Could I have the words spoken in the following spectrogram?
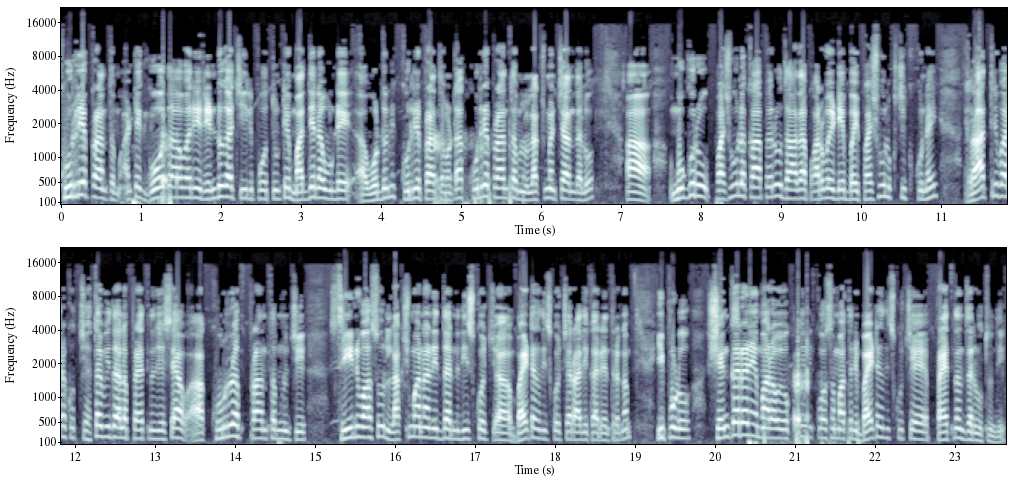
కుర్రె ప్రాంతం అంటే గోదావరి రెండుగా చీలిపోతుంటే మధ్యన ఉండే ఆ ఒడ్డుని కుర్రె ప్రాంతం అంట. ఆ కుర్రె ప్రాంతంలో లక్ష్మణ్ చాందలు ముగ్గురు పశువుల కాపరు దాదాపు అరవై డెబ్బై పశువులకు చిక్కుకున్నాయి. రాత్రి వరకు చెత విధాల ప్రయత్నం చేసి ఆ- కుర్ర ప్రాంతం నుంచి శ్రీనివాసు లక్ష్మణ్ అని ఇద్దరిని తీసుకొచ్చి బయటకు తీసుకొచ్చారు అధికార యంత్రాంగం. ఇప్పుడు శంకర్ అనే మరో వ్యక్తిని కోసం అతన్ని బయటకు తీసుకొచ్చే ప్రయత్నం జరుగుతుంది.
